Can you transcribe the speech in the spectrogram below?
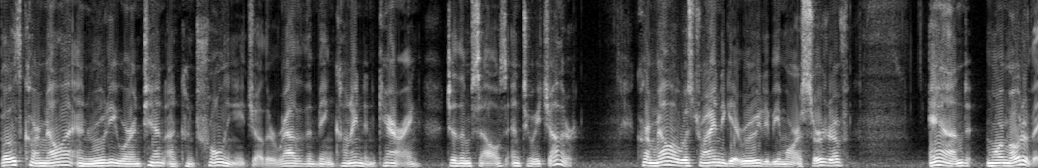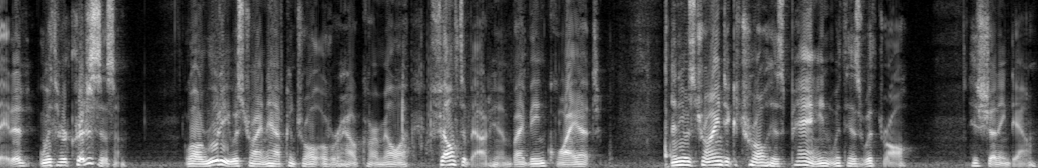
Both Carmela and Rudy were intent on controlling each other rather than being kind and caring to themselves and to each other. Carmela was trying to get Rudy to be more assertive and more motivated with her criticism, while Rudy was trying to have control over how Carmela felt about him by being quiet, and he was trying to control his pain with his withdrawal, his shutting down.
